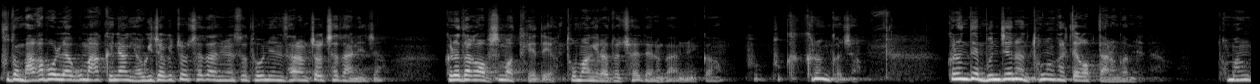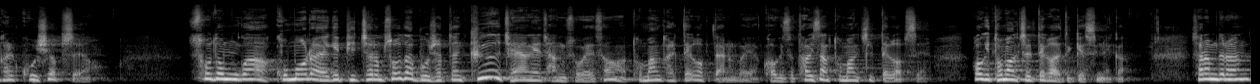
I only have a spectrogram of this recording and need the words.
부도 막아보려고 막 그냥 여기저기 쫓아다니면서 돈 있는 사람 쫓아다니죠. 그러다가 없으면 어떻게 돼요? 도망이라도 쳐야 되는 거 아닙니까? 그, 그런 거죠. 그런데 문제는 도망갈 데가 없다는 겁니다. 도망갈 곳이 없어요. 소돔과 고모라에게 비처럼 쏟아부으셨던 그 재앙의 장소에서 도망갈 데가 없다는 거예요. 거기서 더 이상 도망칠 데가 없어요. 거기 도망칠 데가 어디 있겠습니까? 사람들은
